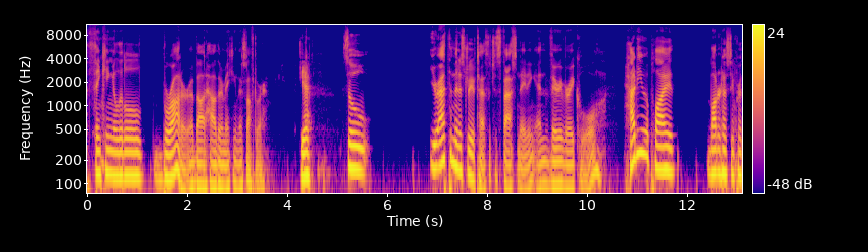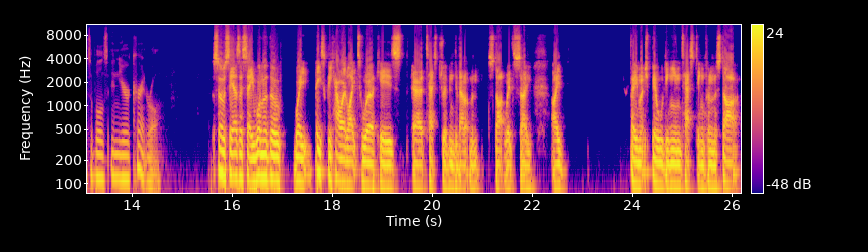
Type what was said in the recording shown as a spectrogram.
thinking a little broader about how they're making their software. Yeah. So you're at the Ministry of Tests, which is fascinating and very, very cool. How do you apply modern testing principles in your current role? So, see, as I say, one of the way, basically, how I like to work is uh, test-driven development to start with. So, I very much building in testing from the start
